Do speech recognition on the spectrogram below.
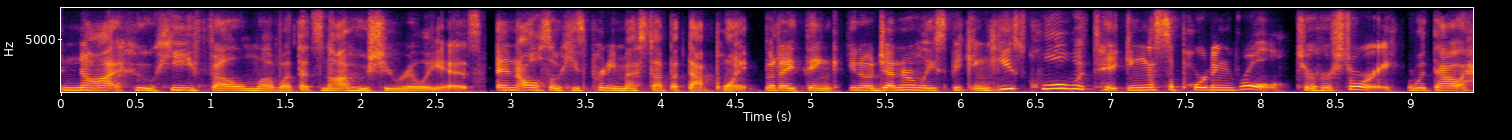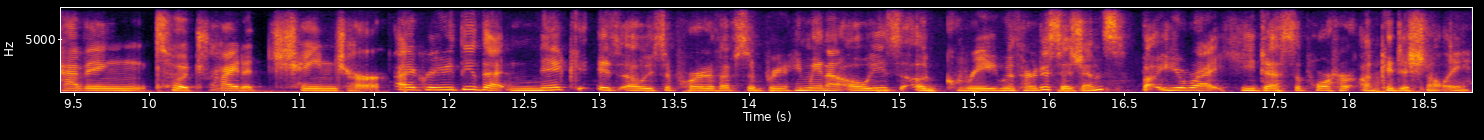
not who he fell in love with. That's not who she really is. And also he's pretty messed up at that point. But i think you know generally speaking he's cool with taking a supporting role to her story without having to try to change her. I agree with you that Nick is always supportive of Sabrina. He may not always agree with her decisions, but you're right. He does support her unconditionally.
